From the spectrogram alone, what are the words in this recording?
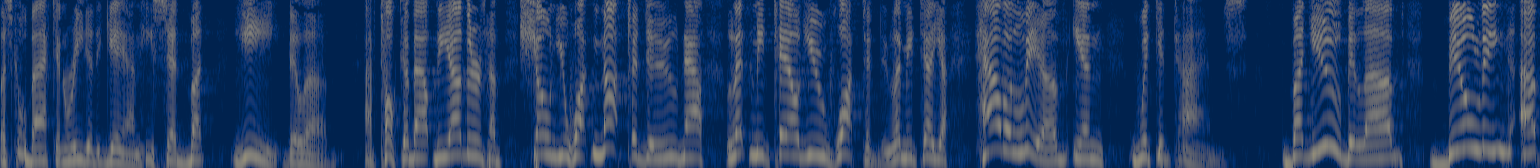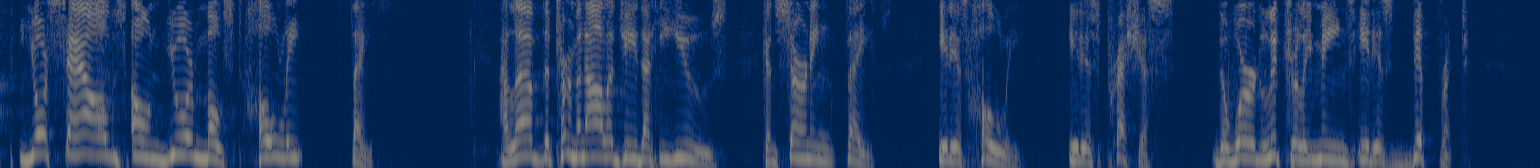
Let's go back and read it again. He said, but ye beloved. I've talked about the others. I've shown you what not to do. Now let me tell you what to do. Let me tell you how to live in wicked times. But you beloved, building up yourselves on your most holy faith. I love the terminology that he used concerning faith. It is holy. It is precious. The word literally means it is different.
